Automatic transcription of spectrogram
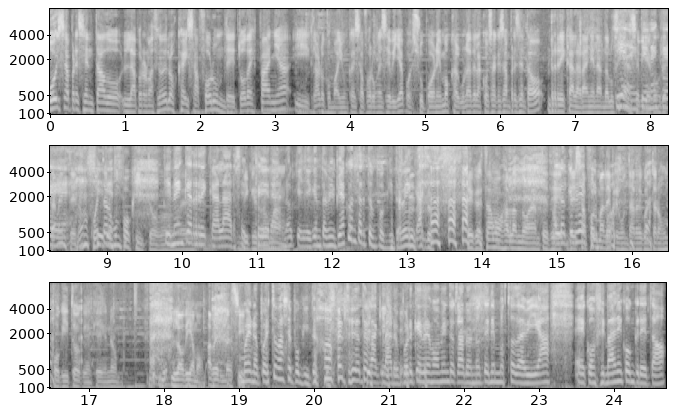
Hoy se ha presentado la programación de los Caixa Forum de toda España y claro, como hay un Caixa Forum en Sevilla, pues suponemos que algunas de las cosas que se han presentado recalarán en Andalucía, en Sevilla concretamente, ¿no? sí, Cuéntanos sí, un poquito. Tienen que eh, recalar, se espera. ¿no? Que lleguen también. Voy a contarte un poquito, venga. que estábamos hablando antes de, que esa forma de preguntar, de cuéntanos un poquito, que, que no, la odiamos. A ver, sí. Bueno, pues esto va a ser poquito, esto ya te lo aclaro, porque de momento, claro, no tenemos todavía eh, confirmado ni concretado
